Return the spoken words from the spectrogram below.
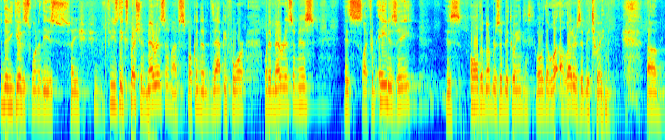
And then he gives one of these, I use the expression merism. I've spoken to that before. What a merism is, it's like from A to Z is all the numbers in between, or the uh, letters in between. Um,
